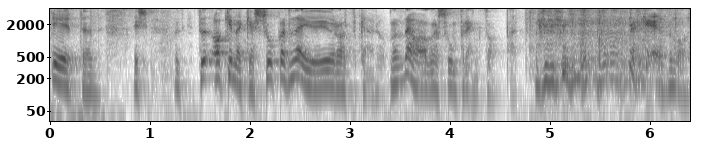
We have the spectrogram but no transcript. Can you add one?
Érted? És akinek ez sok, az ne jöjjön rackára. Az ne hallgasson Frank Zappát. ez van.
